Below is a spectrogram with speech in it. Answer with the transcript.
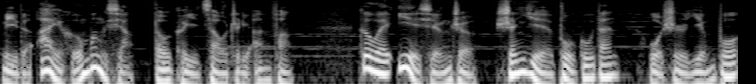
你的爱和梦想都可以在我这里安放。各位夜行者，深夜不孤单，我是迎波，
